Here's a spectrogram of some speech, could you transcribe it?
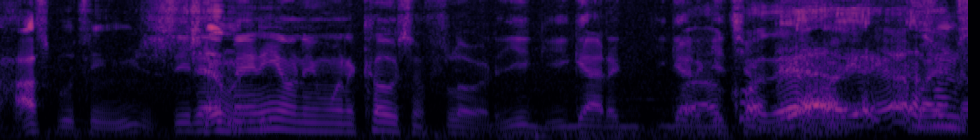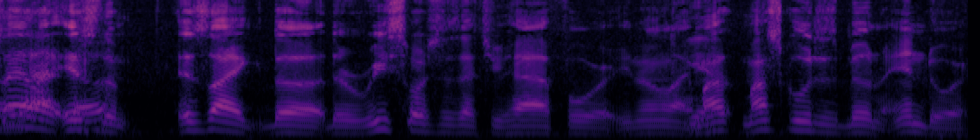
high school team. You just See that man? He don't even want to coach in Florida. You, you gotta you gotta Well, get your course, bread. Yeah, Everybody- yeah, that's what I'm know saying. Like it's the it's like the the resources that you have for it. You know, like Yeah. my, my school just built an indoor.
